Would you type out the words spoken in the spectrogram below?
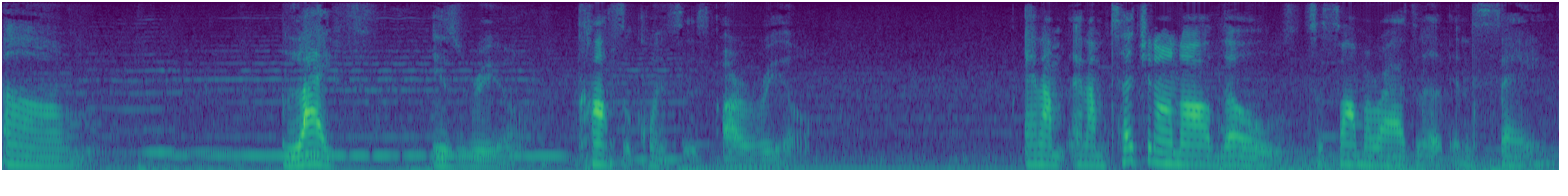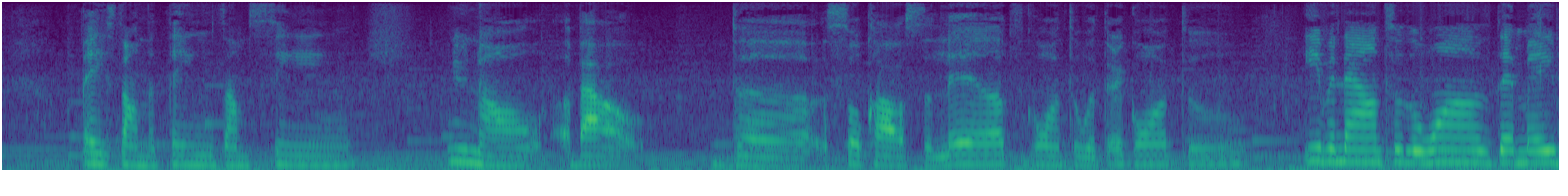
Um, life is real. Consequences are real. And I'm and I'm touching on all those to summarize up and say, based on the things I'm seeing, you know, about the so-called celebs going through what they're going through, even down to the ones that may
